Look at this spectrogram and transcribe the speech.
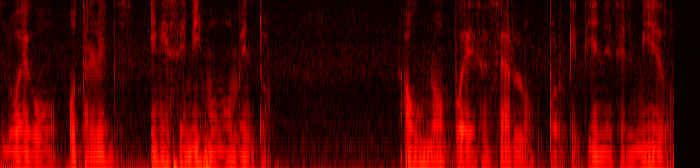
luego o tal vez en ese mismo momento. Aún no puedes hacerlo porque tienes el miedo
